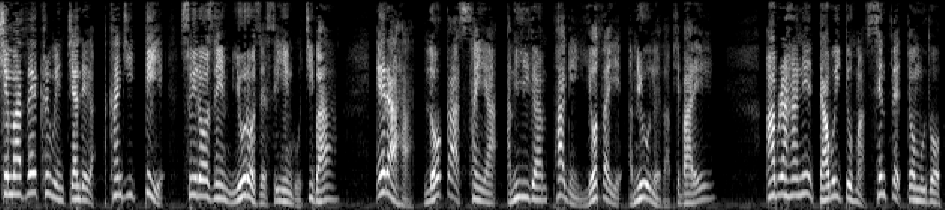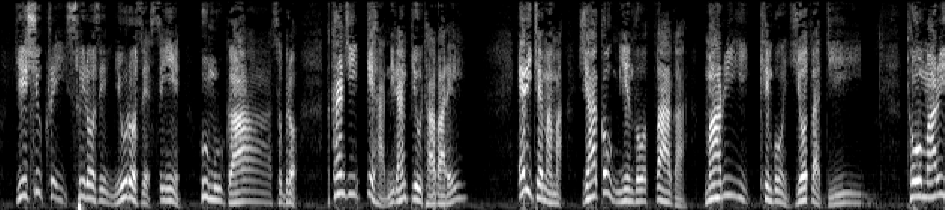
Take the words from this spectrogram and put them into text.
ရှင်မသက်ခရစ်ဝင်ကျမ်းတဲ့ကအခန်းကြီး1ရဲ့ဆွေတော်စဉ်မျိုးတော်ဆက်စည်းရင်ကိုကြည်ပါအဲ့ဒါဟာလောကဆိုင်ရာအမိခံဖခင်ယောသတ်ရဲ့အမျိုးအနွယ်သာဖြစ်ပါတယ်အာဗြဟံနှင့်ဒါဝိဒ်တို့မှဆင်းသက်တော်မူသောယေရှုခရစ်ဆွေတော်စဉ်မျိုးတော်ဆက်စည်းရင်ဟူမူကားဆိုပြီးတော့အခန်းကြီး1ဟာဏ္ဍန်ပြို့ထားပါတယ် အဲ့ဒီထဲမှာမှယာကုပ်မြင်သောသားကမာရိ၏ခင်ပွန်းယောသတ်ဒီထိုမာရိ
